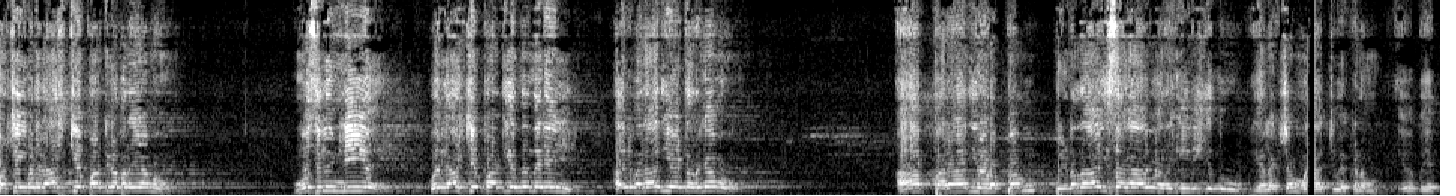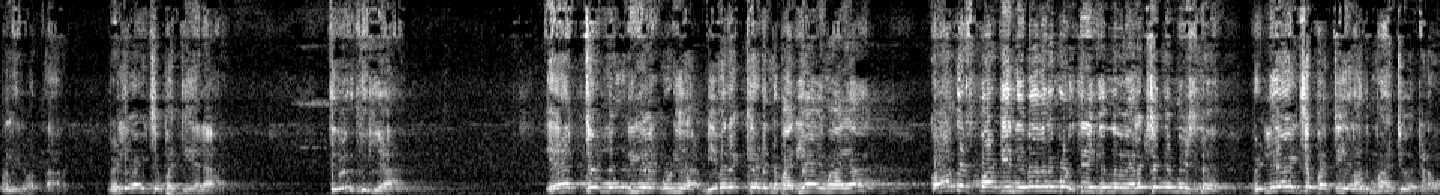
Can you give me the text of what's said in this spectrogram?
പക്ഷേ ഇവിടെ രാഷ്ട്രീയ പാർട്ടികൾ പറയാമോ? മുസ്ലിം ലീഗ് ഒരു രാഷ്ട്രീയ പാർട്ടി എന്ന നിലയിൽ അതിന് പരാതിയായിട്ട് ഇറങ്ങാമോ? ആ പരാതിയോടൊപ്പം പിണറായി സഖാവ് ഇറങ്ങിയിരിക്കുന്നു. ഇലക്ഷൻ മാറ്റിവെക്കണം. ഏപ്രിൽ ഇരുപത്തി ആറ് വെള്ളിയാഴ്ച പറ്റിയല്ല. തീർന്നില്ല. ഏറ്റവും കൂടിയ വിവരക്കേടിന്റെ പര്യായമായ കോൺഗ്രസ് പാർട്ടി നിവേദനം കൊടുത്തിരിക്കുന്നു. ഇലക്ഷൻ കമ്മീഷന് വെള്ളിയാഴ്ച പറ്റിയാൽ അതും മാറ്റിവെക്കണം.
